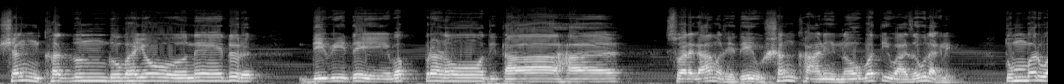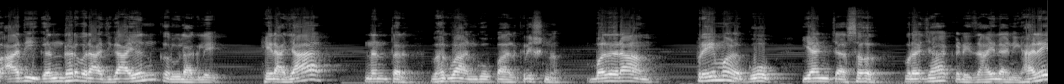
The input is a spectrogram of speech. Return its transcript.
शंख दुंदुभयो नेदुर दिवी देव प्रणोदिता. स्वर्गामध्ये देव शंख आणि नौबती वाजवू लागले. तुंबरू आदी गंधर्वराज गायन करू लागले. हे राजा नंतर भगवान गोपाल कृष्ण बलराम प्रेमळ गोप यांच्यासह व्रजाकडे जायला निघाले.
